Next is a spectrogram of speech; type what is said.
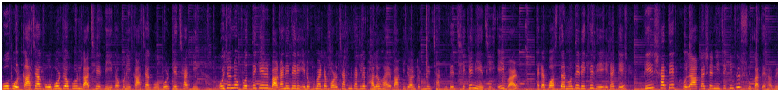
গোবর, কাঁচা গোবর যখন গাছে দিই, তখন এই কাঁচা গোবরকে ছাকি। ওই জন্য প্রত্যেকের বাগানেদের এরকম একটা বড় ছাকনি থাকলে ভালো হয়। বাকি জলটুকুনি ছাকনিতে ছেঁকে নিয়েছি। এইবার একটা বস্তার মধ্যে রেখে দিয়ে এটাকে দিন সাথে খোলা আকাশের নিচে কিন্তু শুকাতে হবে।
